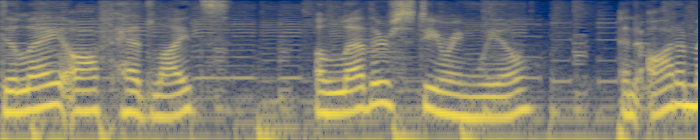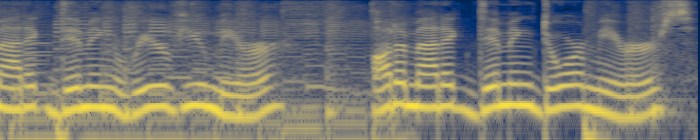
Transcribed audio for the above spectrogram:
delay off headlights, a leather steering wheel, an automatic dimming rearview mirror, automatic dimming door mirrors,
